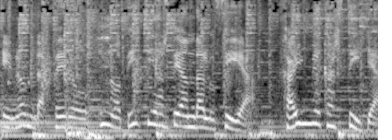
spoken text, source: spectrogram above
En Onda Cero, Noticias de Andalucía. Jaime Castilla.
